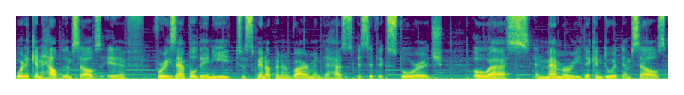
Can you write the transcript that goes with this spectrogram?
where they can help themselves if, for example, they need to spin up an environment that has a specific storage, OS, and memory, they can do it themselves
